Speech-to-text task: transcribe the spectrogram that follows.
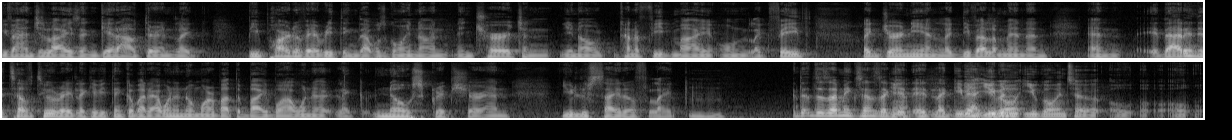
evangelize and get out there and like be part of everything that was going on in church and you know kind of feed my own like faith like journey and like development and and that in itself too right like if you think about it i want to know more about the bible i want to like know scripture and you lose sight of like Mm-hmm. th- does that make sense like Yeah. it, it like even yeah, you even go you go into o- o-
